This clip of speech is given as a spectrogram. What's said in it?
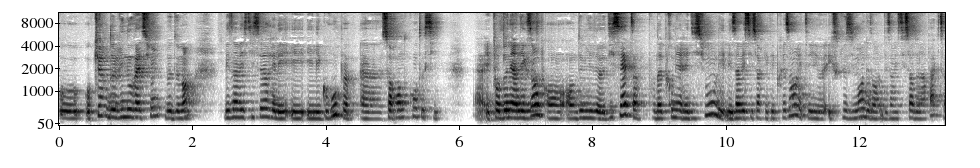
au, cœur de l'innovation de demain. Les investisseurs et les groupes s'en rendent compte aussi. Euh, et pour donner un exemple, en, 2017, pour notre première édition, les, investisseurs qui étaient présents étaient euh, exclusivement des, investisseurs de l'impact.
